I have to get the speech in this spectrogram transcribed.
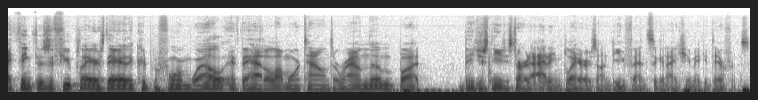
I think there's a few players there that could perform well if they had a lot more talent around them, but they just need to start adding players on defense that can actually make a difference.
